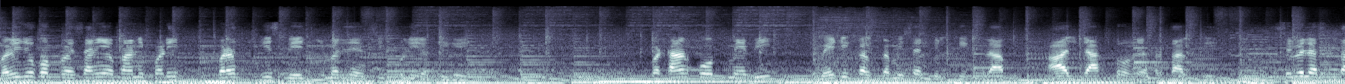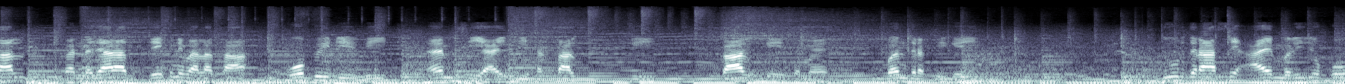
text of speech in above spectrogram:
मरीजों को परेशानियाँ उठानी पड़ी, परंतु इस बीच इमरजेंसी खुली रखी गई। पठानकोट में भी मेडिकल कमीशन बिल के खिलाफ आज डॉक्टरों ने हड़ताल की। सिविल अस्पताल का नज़ारा देखने वाला था। ओपीडी भी एमसीआई की हड़ताल की काल के समय बंद रखी गई। दूर दराज से आए मरीजों को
